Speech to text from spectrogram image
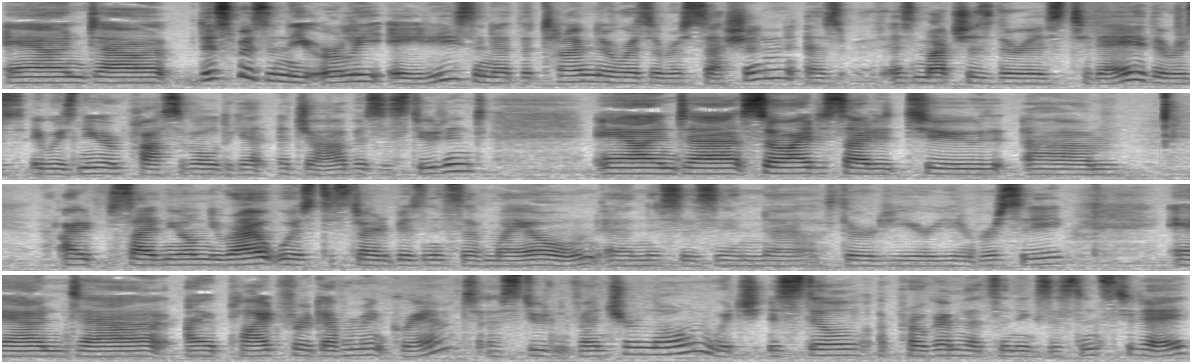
and uh, this was in the early 80s, and at the time there was a recession, as, as much as there is today. There was, it was near impossible to get a job as a student. And uh, so I decided to, um, I decided the only route was to start a business of my own, and this is in uh, third year university. And uh, I applied for a government grant, a student venture loan, which is still a program that's in existence today,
